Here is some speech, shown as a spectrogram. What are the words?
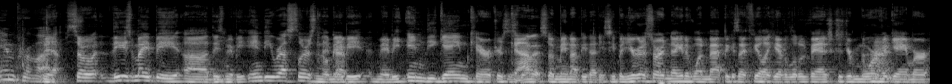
improvise. Yeah. So these may be uh, these may be indie wrestlers, and they may Okay. be maybe indie game characters as Got well. it. So it may not be that easy. But you're going to start at negative one, Matt, because I feel like you have a little advantage because you're more of a Alright. gamer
